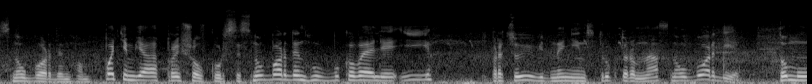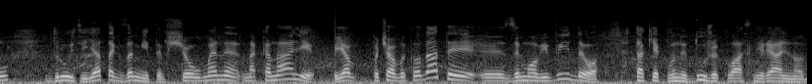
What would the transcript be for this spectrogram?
сноубордингом. Потім я пройшов курси сноубордингу в Буковелі і працюю віднині інструктором на сноуборді. Тому, друзі, я так замітив, що у мене на каналі я почав викладати е, зимові відео, так як вони дуже класні, реально.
